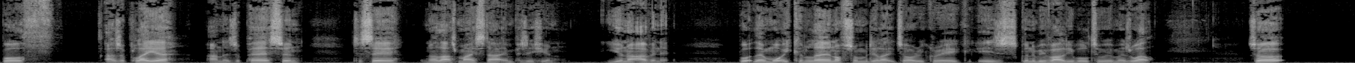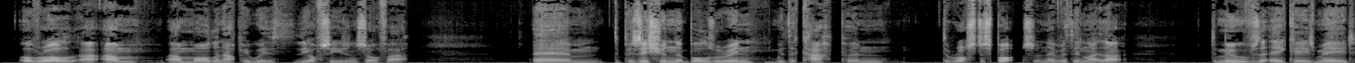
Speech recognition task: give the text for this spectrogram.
both as a player and as a person to say, no, that's my starting position. You're not having it. But then what he can learn off somebody like Torrey Craig is going to be valuable to him as well. So overall, I, am I'm, I'm more than happy with the off season so far. Um, the position that Bulls were in with the cap and the roster spots and everything like that. The moves that AK has made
